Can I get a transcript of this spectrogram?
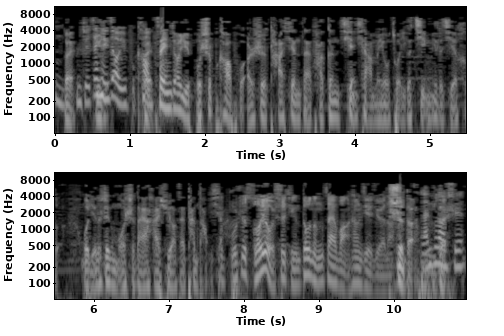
嗯，对，你觉得在线教育不靠谱？在线教育不是不靠谱，而是它现在它跟线下没有做一个紧密的结合。我觉得这个模式大家还需要再探讨一下。不是所有事情都能在网上解决的。是的，兰子老师，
